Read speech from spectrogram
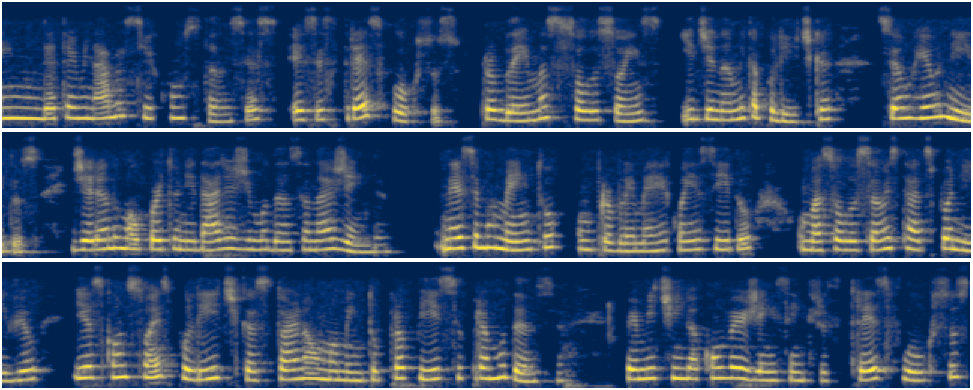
em determinadas circunstâncias, esses três fluxos, problemas, soluções e dinâmica política, são reunidos, gerando uma oportunidade de mudança na agenda. Nesse momento, um problema é reconhecido, uma solução está disponível e as condições políticas tornam um momento propício para a mudança, permitindo a convergência entre os três fluxos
